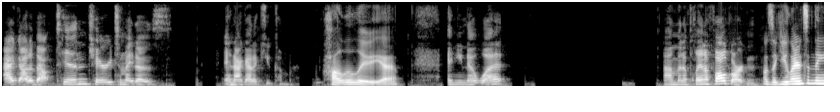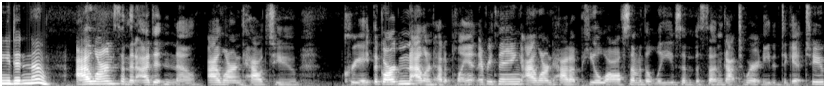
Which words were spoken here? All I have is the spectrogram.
I got about 10 cherry tomatoes. And I got a cucumber. Hallelujah. And you know what? I'm going to plant a fall garden. I was like, you learned something you didn't know. I learned something I didn't know. I learned how to create the garden. I learned how to plant everything. I learned how to peel off some of the leaves so that the sun got to where it needed to get to.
